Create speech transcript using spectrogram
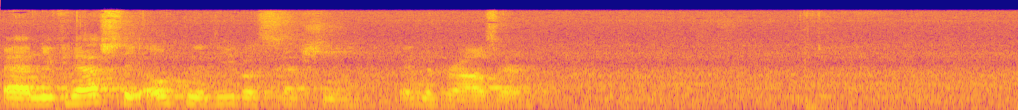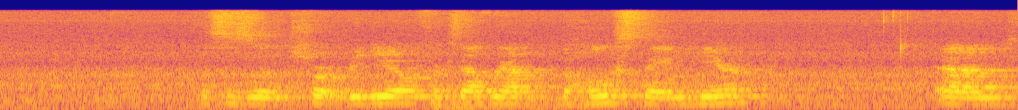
And you can actually open a dbus session in the browser. This is a short video. For example, we have the host name here. And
